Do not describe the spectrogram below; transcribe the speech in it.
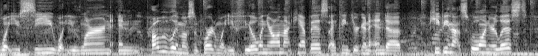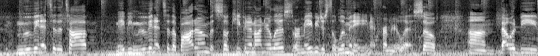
what you see what you learn and probably most important what you feel when you're on that campus i think you're going to end up keeping that school on your list moving it to the top maybe moving it to the bottom but still keeping it on your list or maybe just eliminating it from your list so um, that would be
